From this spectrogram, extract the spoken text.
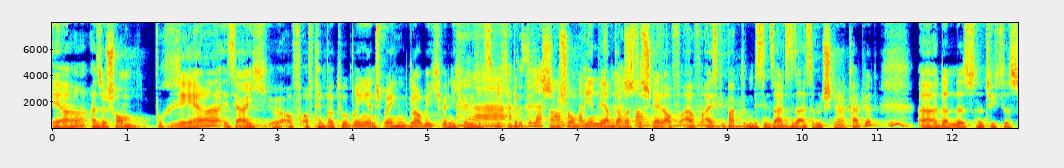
Ja, also Chambrier ist ja eigentlich äh, auf, auf Temperatur bringen entsprechend, glaube ich, wenn ich, wenn ich jetzt Ah, richtig bin. La Aber Chambre, Chambrieren, wir haben damals das Chambre schnell auf, auf Eis gepackt und ein bisschen Salz ins Eis, damit es schneller kalt wird. Mm. Äh, dann das natürlich das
